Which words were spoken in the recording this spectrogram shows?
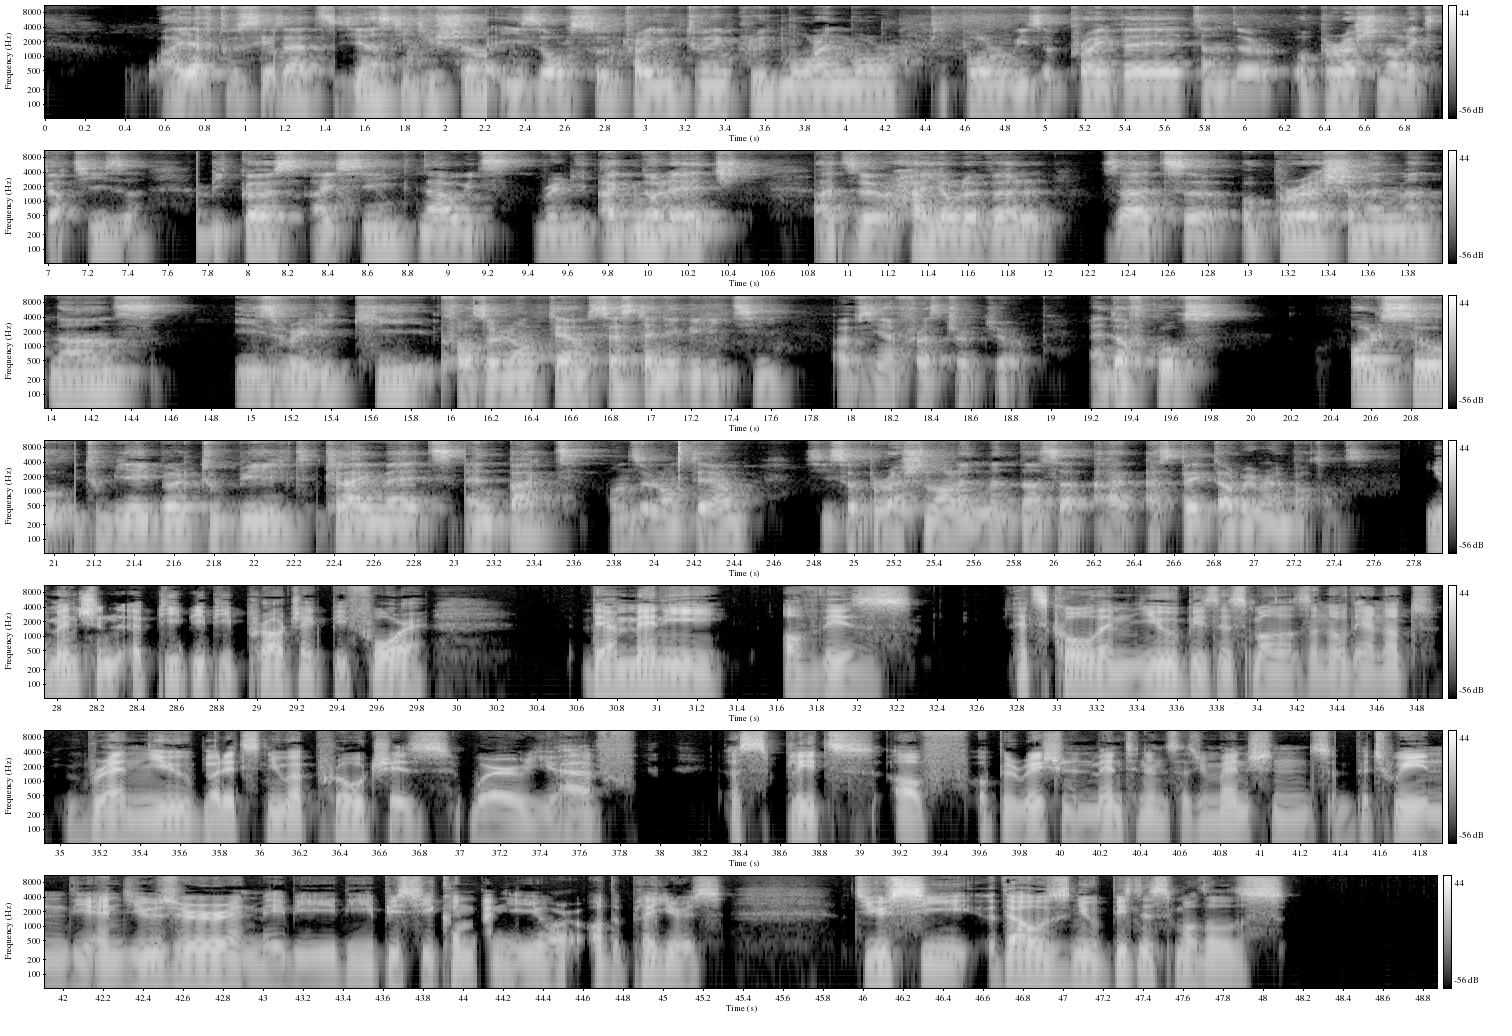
I have to say that the institution is also trying to include more and more people with a private and operational expertise because I think now it's really acknowledged at the higher level that uh, operation and maintenance is really key for the long-term sustainability of the infrastructure. And of course, also to be able to build climate impact on the long term. These operational and maintenance aspects are very important. You mentioned a PPP project before there are many of these let's call them new business models. I know they are not brand new, but it's new approaches where you have a split of operation and maintenance, as you mentioned, between the end user and maybe the EPC company or other players. Do you see those new business models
